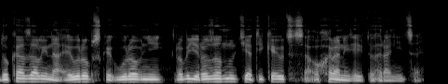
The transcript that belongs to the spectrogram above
dokázali na európskej úrovni robiť rozhodnutia týkajúce sa ochrany tejto hranice.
